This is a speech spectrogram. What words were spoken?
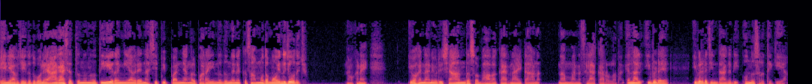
ഏലിയാവ് ചെയ്തതുപോലെ ആകാശത്തു നിന്ന് തീയിറങ്ങി അവരെ നശിപ്പിപ്പാൻ ഞങ്ങൾ പറയുന്നത് നിനക്ക് സമ്മതമോ എന്ന് ചോദിച്ചു. നോക്കണേ യോഹന്നാനെ ഒരു ശാന്ത സ്വഭാവക്കാരനായിട്ടാണ് നാം മനസ്സിലാക്കാറുള്ളത്. എന്നാൽ ഇവിടെ ഇവരുടെ ചിന്താഗതി ഒന്ന് ശ്രദ്ധിക്കുക.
